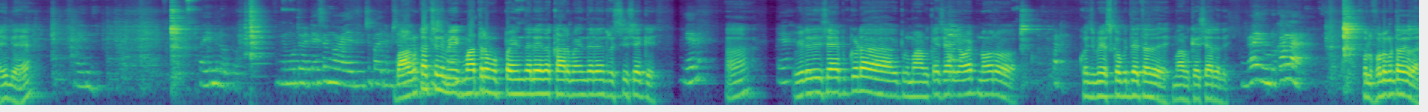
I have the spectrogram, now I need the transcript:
అయిందే? లోపు. బాగుంటొచ్చింది మీకు మాత్రం ఉప్పు అయిందా లేదా కారం అయిందా లేదా రుచి చూసాకి. ఏమి? వీడియో తీసేపు కూడా ఇప్పుడు మామిడికాయ చారు కాబట్టి నోరు. కొంచెం వేసుకోబుద్ధి అవుతుంది మామిడికాయ చారు అది ఫుల్ ఫుల్గా ఉంటుంది కదా.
